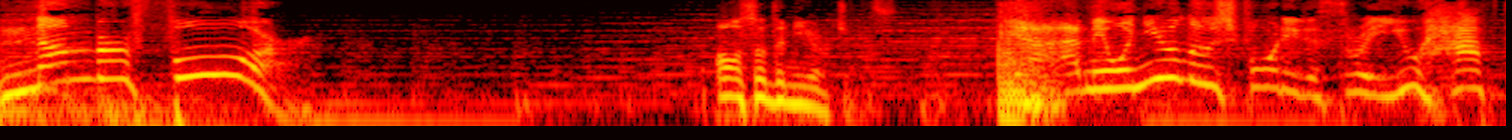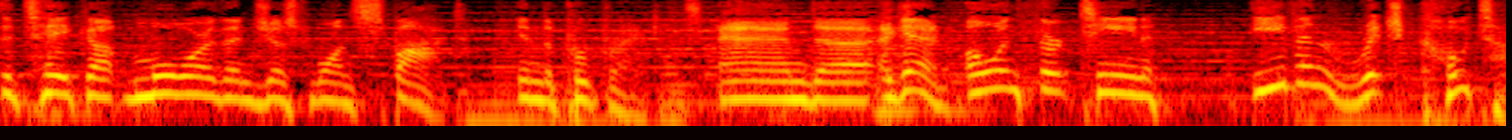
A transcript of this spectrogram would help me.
Number four, Also, the New York Jets. Yeah, I mean, when you lose 40 to 3, you have to take up more than just one spot in the poop rankings. And uh, again, 0 13, even Rich Kotite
